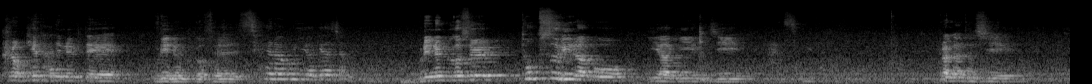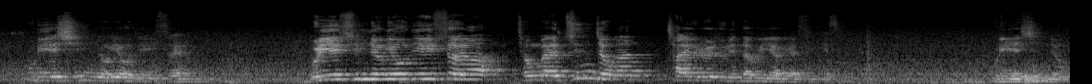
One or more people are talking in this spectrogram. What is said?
그렇게 다니는 때 우리는 그것을 새라고 이야기하지 않습니다. 우리는 그것을 독수리라고 이야기하지 않습니다. 그러나 다시 우리의 심령이 어디에 있어야 합니까? 우리의 심령이 어디에 있어야 정말 진정한 자유를 누린다고 이야기할 수 있겠습니까? 우리의 심령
